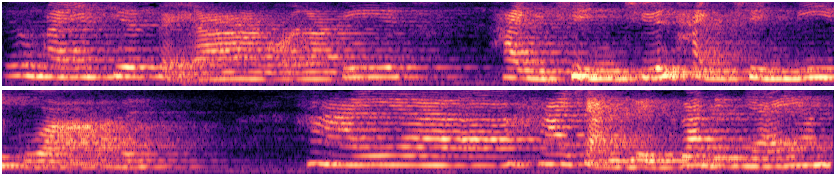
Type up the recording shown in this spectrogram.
Thế hôm nay em chia sẻ à, gọi là cái hành trình, chuyến hành trình đi của hai hai chàng rể của gia đình nhà em.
